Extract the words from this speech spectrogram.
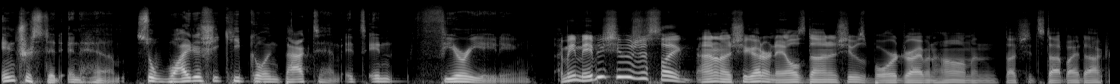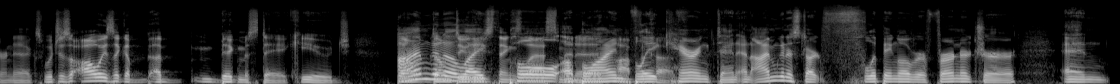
interested in him. So why does she keep going back to him? It's infuriating. I mean, maybe she was just like, I don't know, she got her nails done and she was bored driving home and thought she'd stop by Dr. Nick's, which is always like a, a big mistake, huge. Don't- I'm gonna do like these pull a blind Blake. Carrington, and I'm gonna start flipping over furniture and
